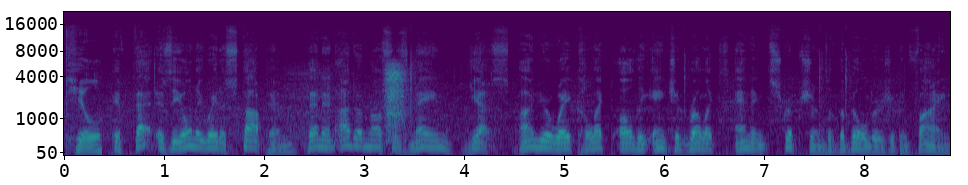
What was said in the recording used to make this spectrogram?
kill? if that is the only way to stop him, then in Adanos' name, yes. On your way, collect all the ancient relics and inscriptions of the builders you can find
